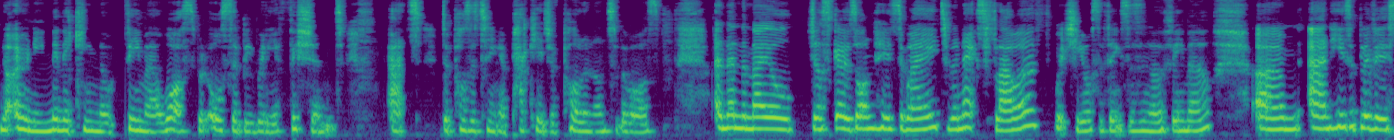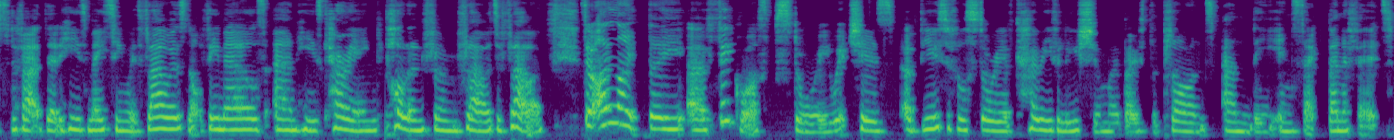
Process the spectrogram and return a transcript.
not only mimicking the female wasp, but also be really efficient at depositing a package of pollen onto the wasp. And then the male just goes on his way to the next flower, which he also thinks is another female. Um, and he's oblivious to the fact that he's mating with flowers, not females, and he's carrying pollen from flower to flower. So, unlike the uh, fig wasp story, which is a beautiful story of co evolution where both the plant and the insect benefit,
